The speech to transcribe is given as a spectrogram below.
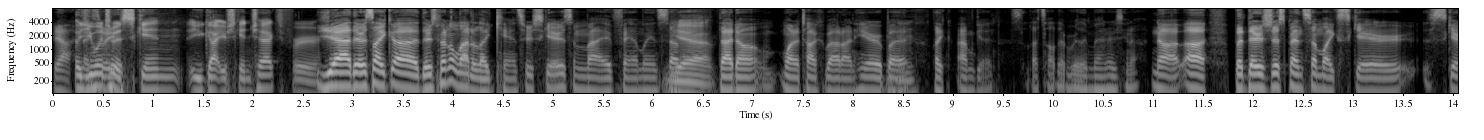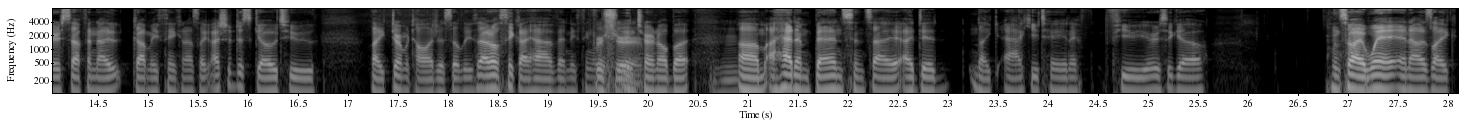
"Yeah." Oh, you went to a skin. You got your skin checked for. Yeah, there's like uh, there's been a lot of like cancer scares in my family and stuff Yeah. that I don't want to talk about on here, but Mhm. like I'm good, so that's all that really matters, you know. No, uh, but there's just been some like scare scare stuff, and that got me thinking. I was like, I should just go to like dermatologist at least. I don't think I have anything For like, sure. internal, but Mhm. um, I hadn't been since I, I did like Accutane a few years ago. And so I went and I was like,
